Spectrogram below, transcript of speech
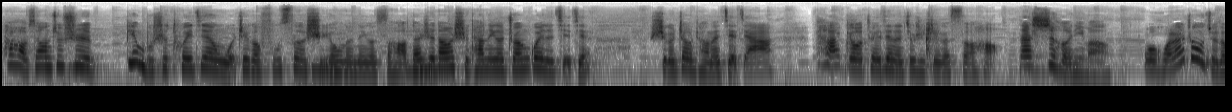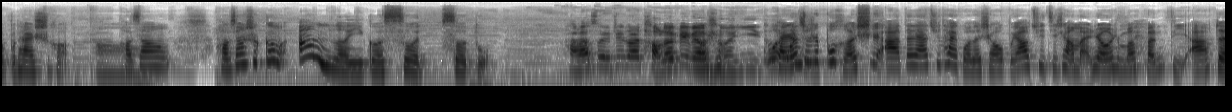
它好像就是。并不是推荐我这个肤色使用的那个色号，但是当时他那个专柜的姐姐是个正常的姐姐啊，她给我推荐的就是这个色号。那适合你吗？我回来之后觉得不太适合，好像好像是更暗了一个色色度。好了，所以这段讨论并没有什么意义，反正就是不合适啊！大家去泰国的时候不要去机场买这种什么粉底啊。对，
